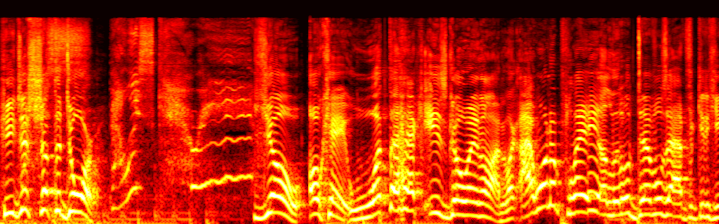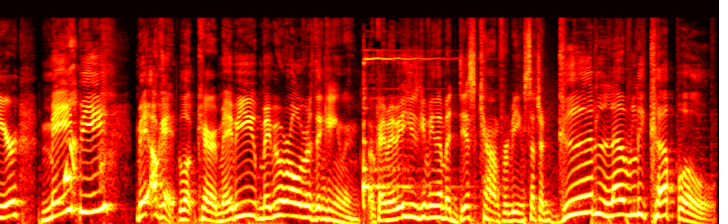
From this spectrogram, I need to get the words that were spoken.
He just shut the door. That was scary. Yo, okay, what the heck is going on? Like, I want to play a little devil's advocate here. Maybe, may, okay, look, Cari, maybe, maybe we're overthinking things. Okay, maybe he's giving them a discount for being such a good, lovely couple.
